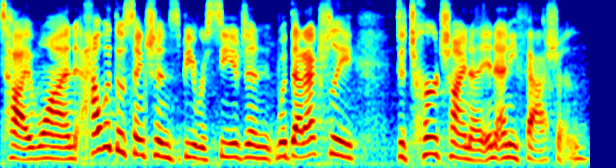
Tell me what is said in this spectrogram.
Taiwan. How would those sanctions be received, and would that actually deter China in any fashion?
